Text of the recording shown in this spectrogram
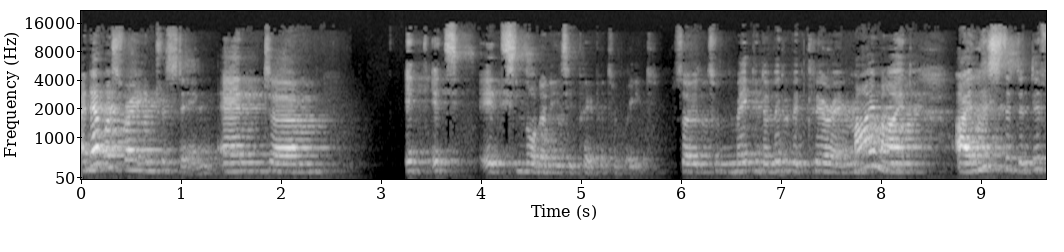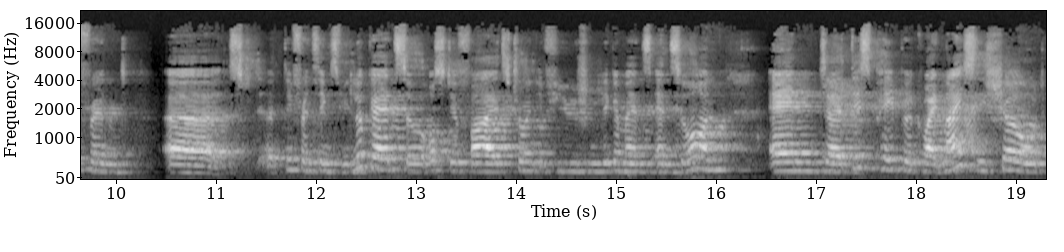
And that was very interesting. And um, it, it's, it's not an easy paper to read. So to make it a little bit clearer in my mind, I listed the different uh, uh, different things we look at, so osteophytes, joint effusion, ligaments, and so on. And uh, this paper quite nicely showed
